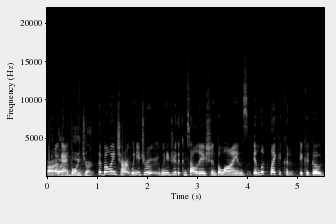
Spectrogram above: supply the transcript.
All right. Okay. The Boeing chart. The Boeing chart. When you drew when you drew the consolidation, the lines, it looked like it could it could go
